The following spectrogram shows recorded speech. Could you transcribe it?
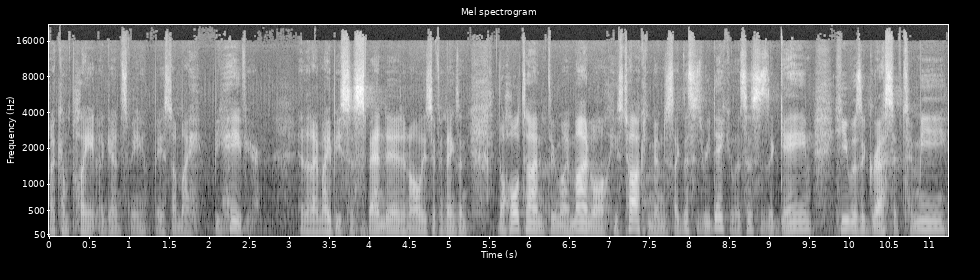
a complaint against me based on my behavior and that I might be suspended and all these different things. And the whole time through my mind while he's talking to me, I'm just like, this is ridiculous. This is a game. He was aggressive to me,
